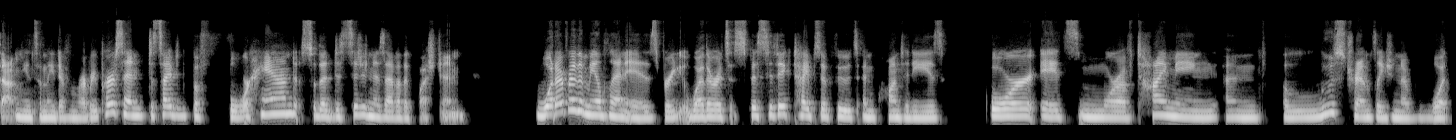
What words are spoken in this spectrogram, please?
that means something different for every person, decided beforehand so the decision is out of the question. Whatever the meal plan is for you, whether it's specific types of foods and quantities, or it's more of timing and a loose translation of what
